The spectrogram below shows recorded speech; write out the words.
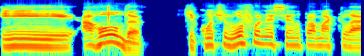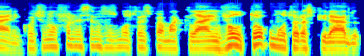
E a Honda, que continuou fornecendo para a McLaren, continuou fornecendo seus motores para a McLaren, voltou com o motor aspirado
